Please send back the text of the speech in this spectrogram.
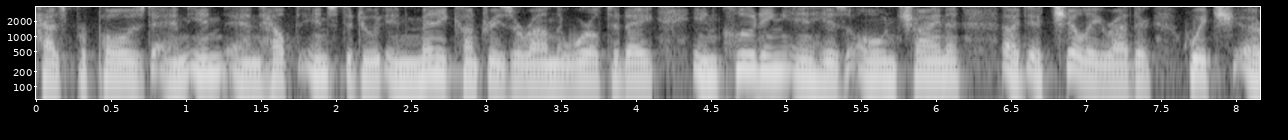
has proposed and in, and helped institute in many countries around the world today, including in his own China, uh, Chile rather, which uh,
